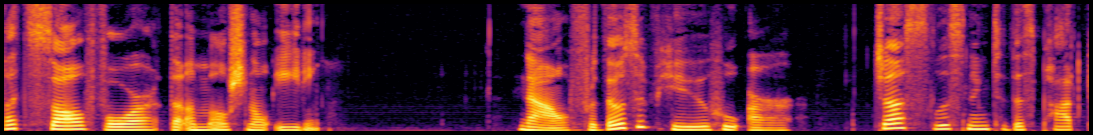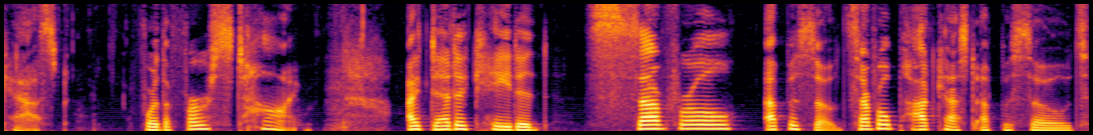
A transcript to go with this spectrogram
let's solve for the emotional eating. Now, for those of you who are just listening to this podcast for the first time, I dedicated several episodes, several podcast episodes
